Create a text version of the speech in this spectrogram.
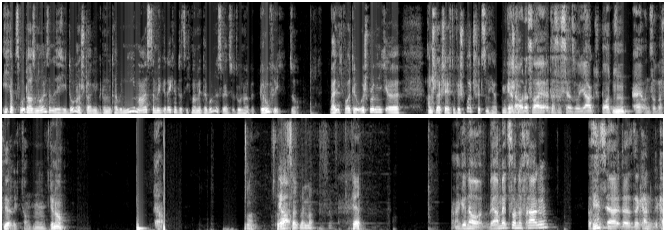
ich habe 2019, als ich die Donaustahl gegründet habe, niemals damit gerechnet, dass ich mal mit der Bundeswehr zu tun habe, beruflich so. Weil ich wollte ursprünglich äh, Anschlagschäfte für Sportschützen her. Genau, das war ja, das ist ja so Jagd, Sport Mhm. äh, und sowas in Ja. der Richtung. Hm. Genau. Ja, so Ja. halt manchmal. Okay. Genau. Wir haben jetzt noch eine Frage. Das Ja? ist ja, da, da kann, da kann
